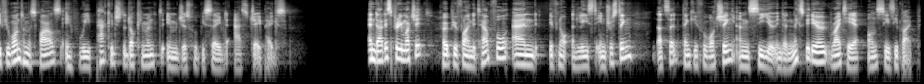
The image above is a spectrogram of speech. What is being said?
if you want them as files, if we package the document, the images will be saved as JPEGs. And that is pretty much it. Hope you find it helpful and if not at least interesting. That's it, thank you for watching and see you in the next video right here on CC Pipe.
